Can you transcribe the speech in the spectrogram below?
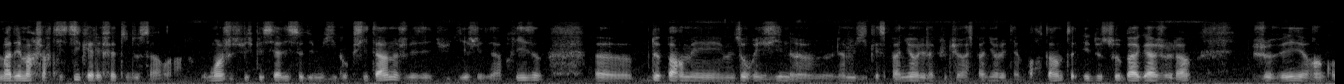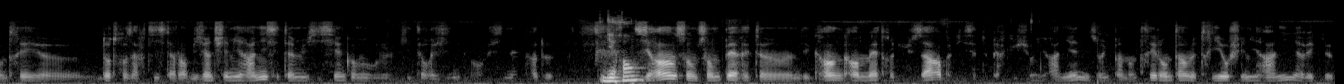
ma démarche artistique, elle est faite de ça. Voilà. Moi, je suis spécialiste des musiques occitanes. Je les ai étudiées, je les ai apprises. Euh, de par mes, origines, euh, la musique espagnole et la culture espagnole est importante. Et de ce bagage-là, je vais rencontrer euh, d'autres artistes. Alors, Bijan Chemirani, c'est un musicien comme qui est originaire de d'Iran. Son, son, père est un des grands grands maîtres du zarb, qui est cette iranienne. Ils ont eu pendant très longtemps le trio Chemirani avec le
